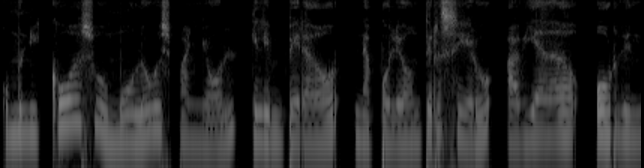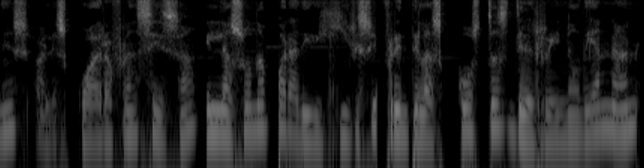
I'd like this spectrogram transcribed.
comunicó a su homólogo español que el emperador Napoleón III había dado órdenes a la escuadra francesa en la zona para dirigirse frente a las costas del reino de Anán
